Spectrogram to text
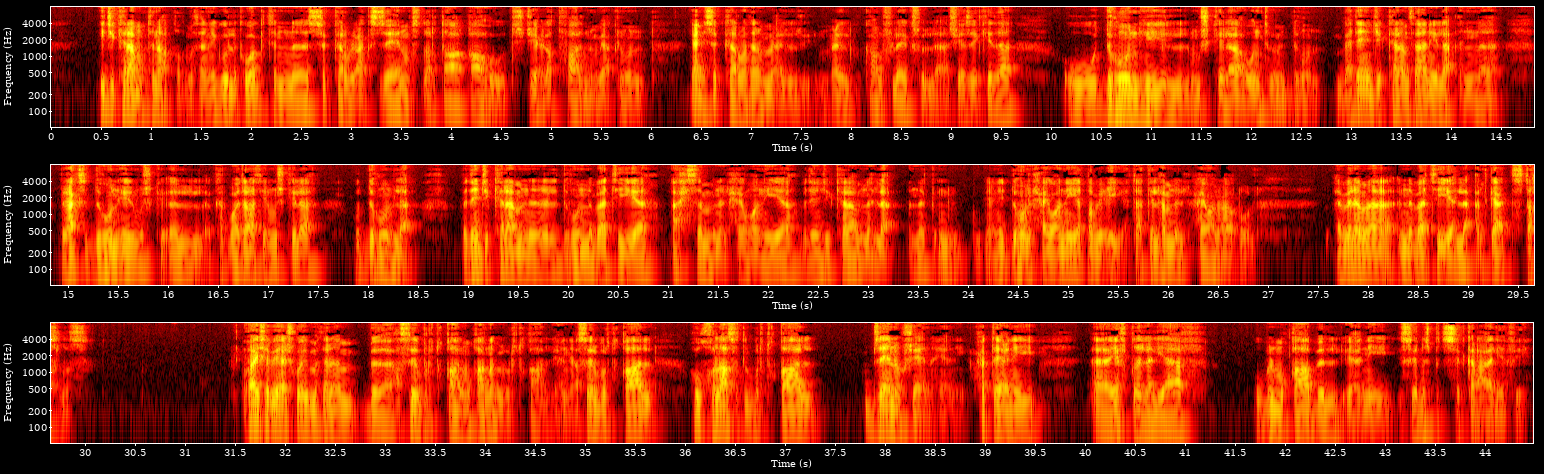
يجي كلام متناقض. مثلا يقول لك وقت إن السكر بالعكس زين مصدر طاقة وتشجيع الأطفال إنهم يأكلون يعني سكر مثلا مع مع ال corn flakes ولا أشياء زي كذا والدهون هي المشكلة وأنتم من الدهون. بعدين يجيك كلام ثاني لا انه بالعكس الدهون هي المشكلة الكربوهيدرات هي المشكلة والدهون لا. بعدين يجيك كلام إن الدهون النباتية أحسن من الحيوانية بعدين يجيك كلام انه لا انك يعني الدهون الحيوانية طبيعية تأكلها من الحيوان على طول. بينما النباتية لا أنت قاعد تستخلص. وهي شبيهة شوي مثلا بعصير البرتقال مقارنة بالبرتقال. يعني عصير البرتقال هو خلاصة البرتقال بزينه وشينة يعني وحتى يعني آه، يفقد الألياف وبالمقابل يعني يصير نسبة السكر عالية فيه.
